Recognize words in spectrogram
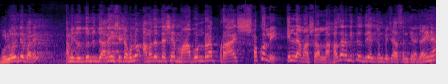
ভুল হইতে পারে, আমি যতটুকু জানি সেটা হলো আমাদের দেশে মা বোনরা প্রায় সকলে, ইল্লা মাশাআল্লাহ, হাজার ভিতরে দুই একজন বেঁচে আছেন কিনা জানি না,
